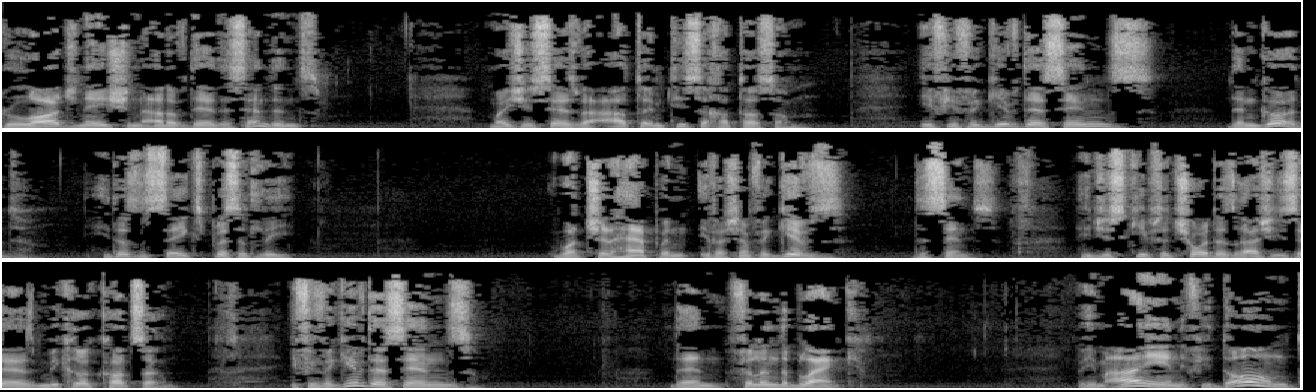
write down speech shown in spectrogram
large nation out of their descendants. Moshe says, If you forgive their sins, then good. He doesn't say explicitly what should happen if Hashem forgives the sins. He just keeps it short, as Rashi says, mikra kotzer. If you forgive their sins, then fill in the blank. If you don't,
